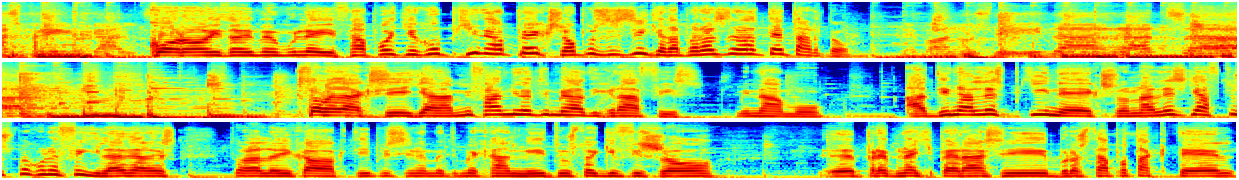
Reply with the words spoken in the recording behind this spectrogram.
άσπρη καλή Κορόιδο είμαι, μου λέει. Θα πω κι εγώ ποιοι να παίξω όπως εσύ και θα περάσει ένα τέταρτο. πάνω στην ταράτσα Στο μεταξύ, για να μην φανεί ότι με αντιγράφεις, μηνά μου, αντί να λες ποιοι είναι έξω, να λες για αυτούς που έχουν φύγει. Δηλαδή, να λες τώρα λογικά ο ακτύπης είναι με τη μηχανή του στον κυφισό, ε, πρέπει να έχει περάσει μπροστά από τα κτέλ.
